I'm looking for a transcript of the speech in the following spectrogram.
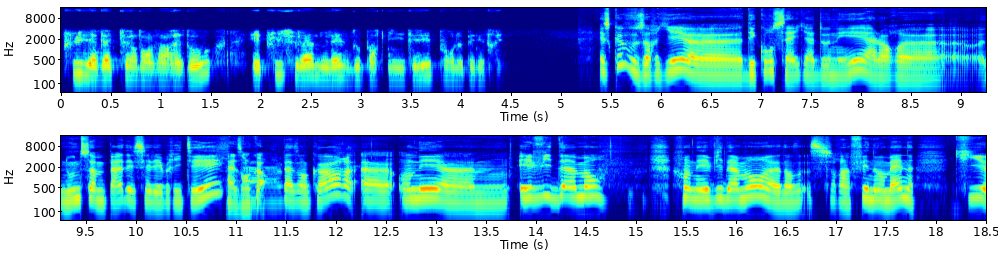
plus il y a d'acteurs dans un réseau et plus cela nous laisse d'opportunités pour le pénétrer. Est-ce que vous auriez euh, des conseils à donner? Alors, euh, nous ne sommes pas des célébrités. Pas encore. Euh, pas encore. on est évidemment, on est évidemment dans, sur un phénomène qui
